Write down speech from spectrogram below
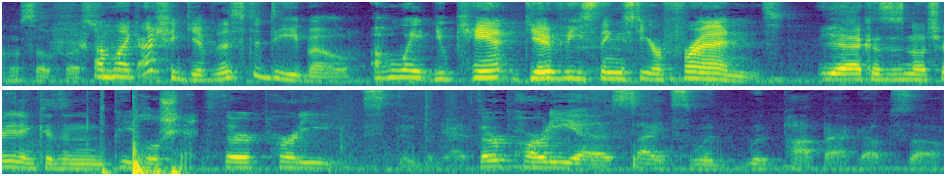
I'm so frustrated. I'm like, I should give this to Debo. Oh wait, you can't give these things to your friends. Yeah, because there's no trading. Because then people third party stupid guy third party uh, sites would would pop back up. So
